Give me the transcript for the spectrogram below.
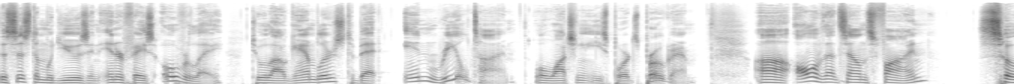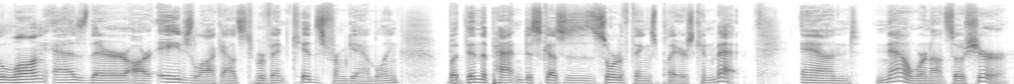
The system would use an interface overlay to allow gamblers to bet in real time while watching an esports program. Uh, all of that sounds fine so long as there are age lockouts to prevent kids from gambling. But then the patent discusses the sort of things players can bet. And now we're not so sure,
